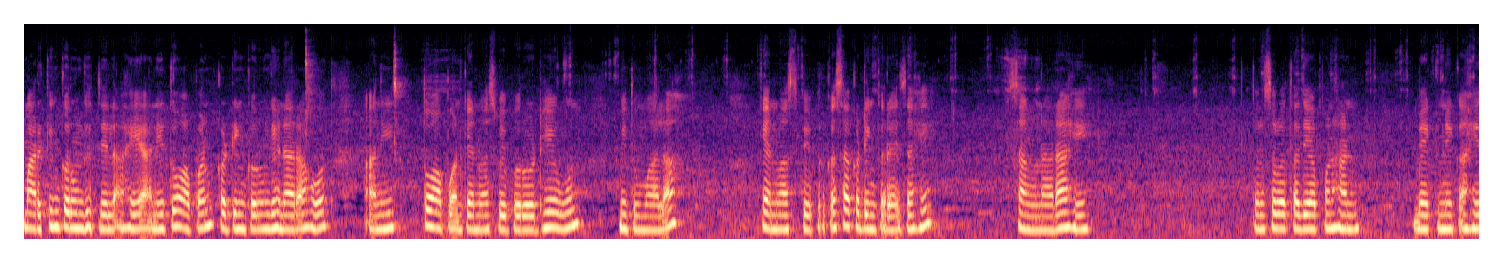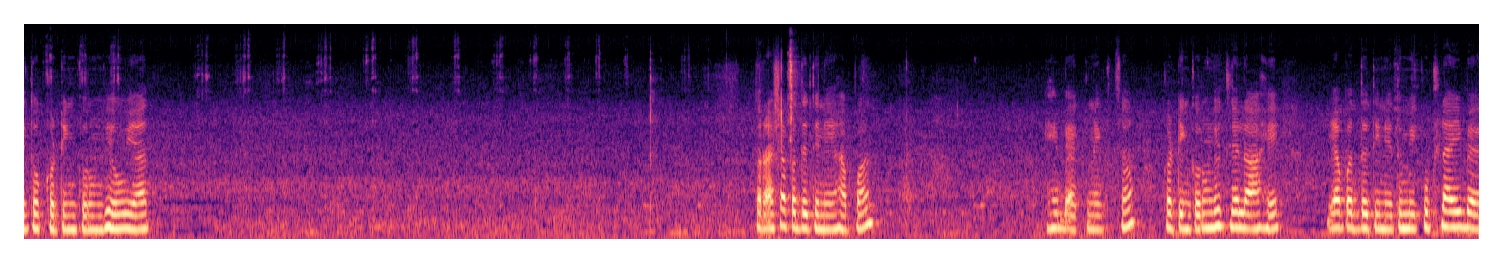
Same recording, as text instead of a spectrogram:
मार्किंग करून घेतलेलं आहे आणि तो आपण कटिंग करून घेणार आहोत. आणि तो आपण कॅनव्हास पेपरवर ठेवून मी तुम्हाला कॅनव्हास पेपर कसा कटिंग करायचा हे सांगणार आहे. तर सर्वात आधी आपण हा बॅकनेक आहे तो कटिंग करून घेऊयात. तर अशा पद्धतीने आपण हे बॅकनेकचं कटिंग करून घेतलेलं आहे. या पद्धतीने तुम्ही कुठलाही बॅ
